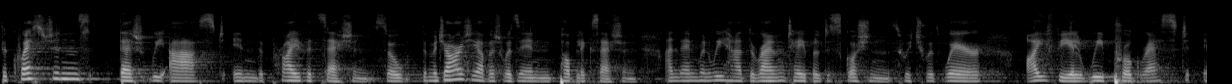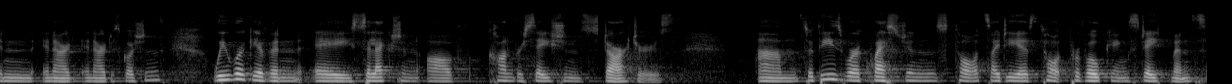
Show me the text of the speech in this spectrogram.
the questions that we asked in the private session, so the majority of it was in public session, and then when we had the roundtable discussions, which was where I feel we progressed in, in, our, in our discussions, we were given a selection of conversation starters. Um, so these were questions, thoughts, ideas, thought-provoking statements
